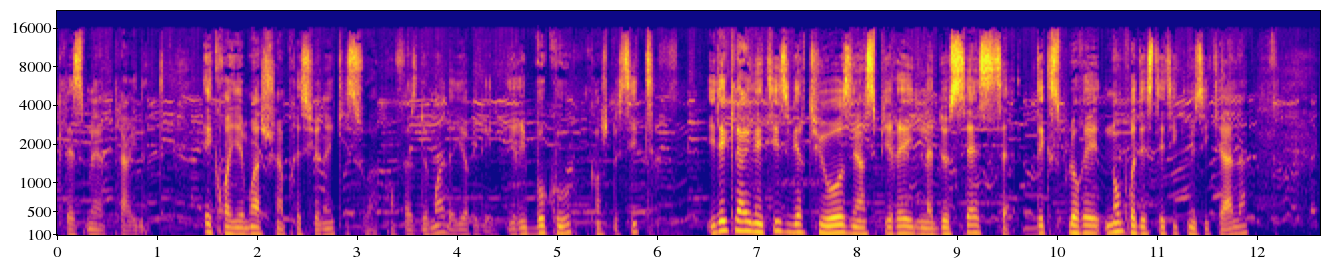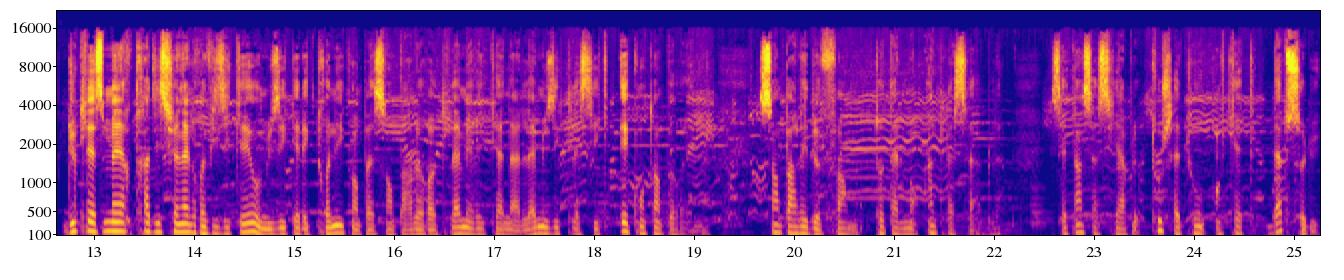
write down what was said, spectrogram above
Klezmer Clarinet. Et croyez-moi, je suis impressionné qu'il soit en face de moi. D'ailleurs, il, il rit beaucoup quand je le cite. Il est clarinettiste virtuose et inspiré. Il n'a de cesse d'explorer nombre d'esthétiques musicales, du klezmer traditionnel revisité aux musiques électroniques en passant par le rock, l'americana, la musique classique et contemporaine sans parler de formes totalement inclassables. Cet insatiable touche-à-tout en quête d'absolu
